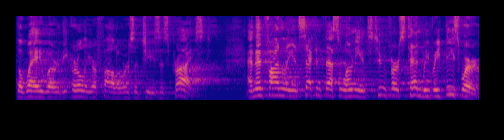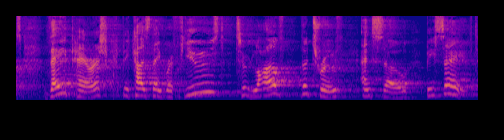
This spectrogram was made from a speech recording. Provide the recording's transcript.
The way were the earlier followers of Jesus Christ. And then finally in 2 Thessalonians 2 verse 10 we read these words, they perish because they refused to love the truth and so be saved.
